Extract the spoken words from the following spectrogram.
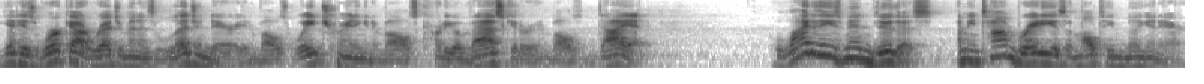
Yet his workout regimen is legendary. It involves weight training, it involves cardiovascular, it involves diet. Why do these men do this? I mean, Tom Brady is a multimillionaire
